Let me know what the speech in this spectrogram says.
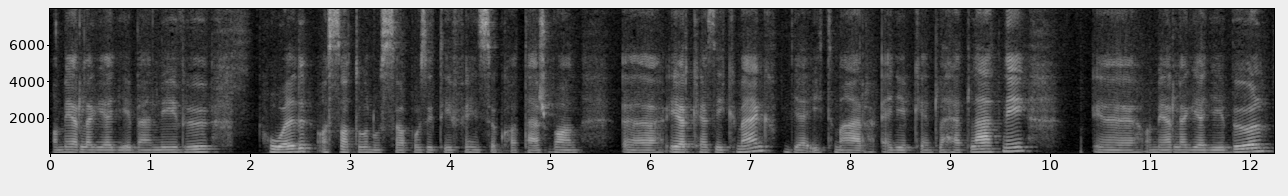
a mérleg jegyében lévő hold a Szaturnusszal pozitív fényszög hatásban érkezik meg, ugye itt már egyébként lehet látni a mérleg jegyéből,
